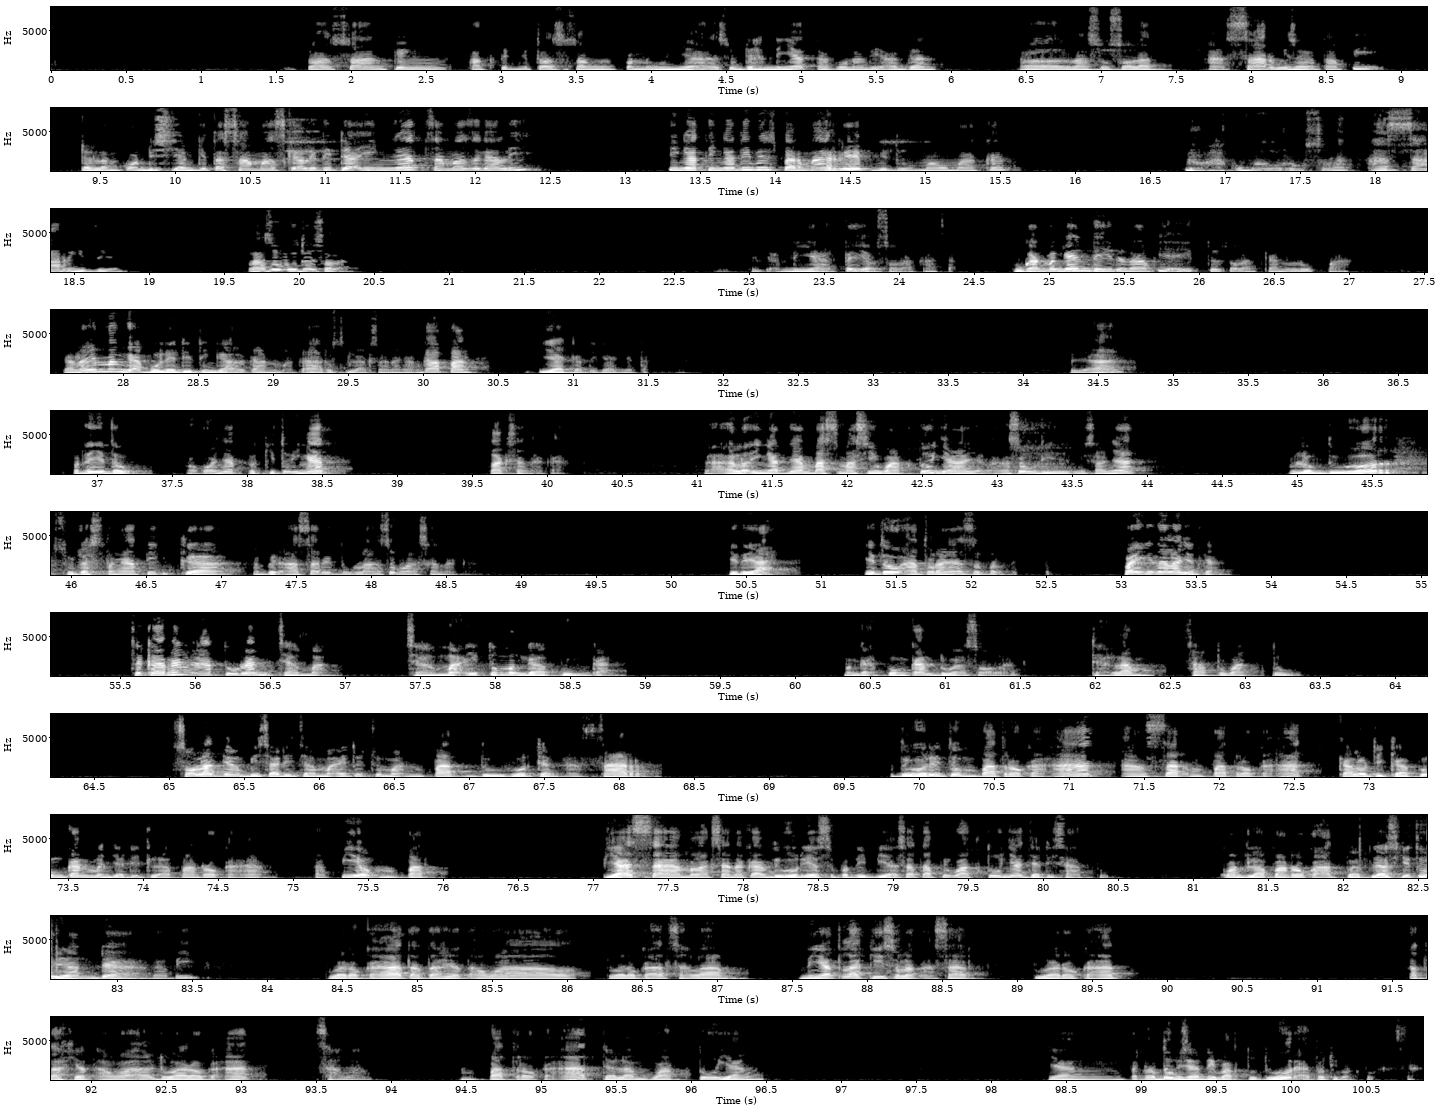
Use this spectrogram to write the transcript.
saya saking aktivitas sang penuhnya sudah niat aku nanti adan uh, langsung sholat asar misalnya tapi dalam kondisi yang kita sama sekali tidak ingat sama sekali. Ingat-ingat ini sebar maghrib gitu, mau makan. Loh aku mau orang sholat asar gitu ya. Langsung butuh sholat. Tidak niatnya ya sholat asar. Bukan mengganti, tetapi ya itu sholat kan lupa. Karena memang nggak boleh ditinggalkan, maka harus dilaksanakan. Kapan? Ya ketika kita. Ya. Seperti itu. Pokoknya begitu ingat, laksanakan. Nah, kalau ingatnya pas masih waktunya, ya langsung di misalnya belum duhur, sudah setengah tiga, hampir asar itu langsung laksanakan. Gitu ya. Itu aturannya seperti. Baik, kita lanjutkan. Sekarang aturan jamak. Jamak itu menggabungkan. Menggabungkan dua sholat dalam satu waktu. Sholat yang bisa dijamak itu cuma empat duhur dan asar. Zuhur itu 4 rokaat, asar 4 rokaat, kalau digabungkan menjadi 8 rokaat. Tapi ya 4 biasa melaksanakan zuhur ya seperti biasa, tapi waktunya jadi satu. Bukan 8 rokaat 12 gitu ya, enggak. Tapi 2 rokaat atahiyat awal, 2 rokaat salam. Niat lagi sholat asar, 2 rokaat atahiyat awal, 2 rokaat salam. 4 rokaat dalam waktu yang yang tertentu misalnya di waktu duhur atau di waktu asar.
